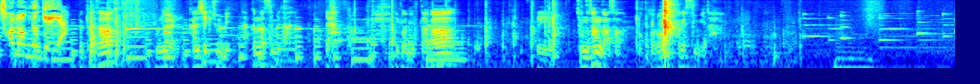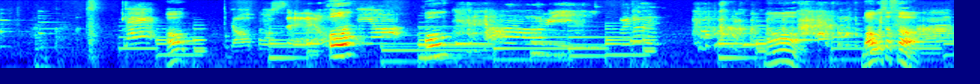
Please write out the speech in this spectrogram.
처먹는 게야? 이렇게 해서 오늘 간식 준비 다 끝났습니다. 야 이건 이따가 우리 정상 가서 먹도록 하겠습니다. 네, 어? 여보세요. 호? 있었어? 아,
